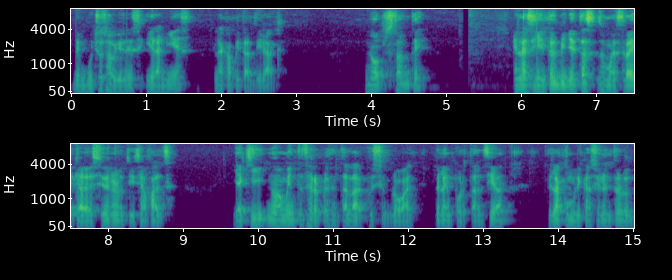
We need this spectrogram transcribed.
de muchos aviones iraníes en la capital de Irak. No obstante, en las siguientes viñetas se muestra de que había sido una noticia falsa. Y aquí nuevamente se representa la cuestión global de la importancia de la comunicación entre los,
